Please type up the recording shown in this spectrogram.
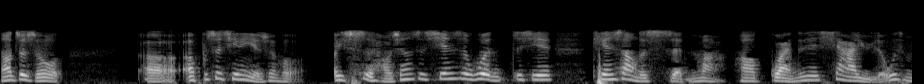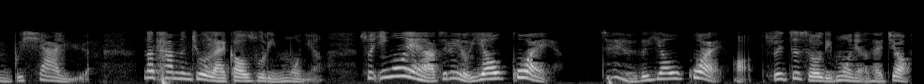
然后这时候，呃呃，不是千里眼顺风耳，哎，是好像是先是问这些天上的神嘛，哈，管这些下雨的，为什么不下雨啊？那他们就来告诉林默娘说：“因为啊，这边有妖怪啊，这边有一个妖怪啊，所以这时候林默娘才叫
